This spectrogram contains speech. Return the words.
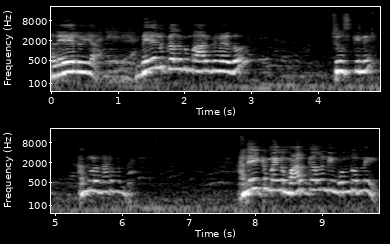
అలేలుయ మేలు కలుగు మార్గం ఏదో చూసుకుని అందులో నడవండి. అనేకమైన మార్గాలు నీ ముందున్నాయి.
